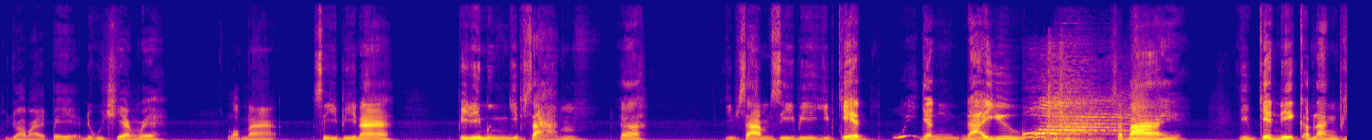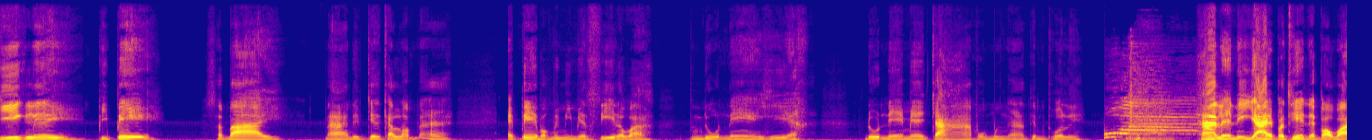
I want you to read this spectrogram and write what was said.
สุดยอดไปเปเดี๋ยวกูเชียงเว้ยรอบหน้าสี่ปีหน้า ปีนี้มึงยี่สิบสามอะยี่สิบสามสี่ปียี่สิบเจ็ดอุ้ยยังได้อยู่ สบาย ยี่สิบเจ็ดนี่กำลังพีคเลย พี่เป้ สบาย นะ เดี๋ยวเจอกันรอบหน้า ไอ้เป้บอกไม่มีเมสซี่แล้วว่ะมึงโดนแน่เฮียโดนแน่แม่จ๋าพวกมึงอะเต็มตัวเลยฮาเลนด์นี่ย้ายประเทศได้เปล่าวะ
